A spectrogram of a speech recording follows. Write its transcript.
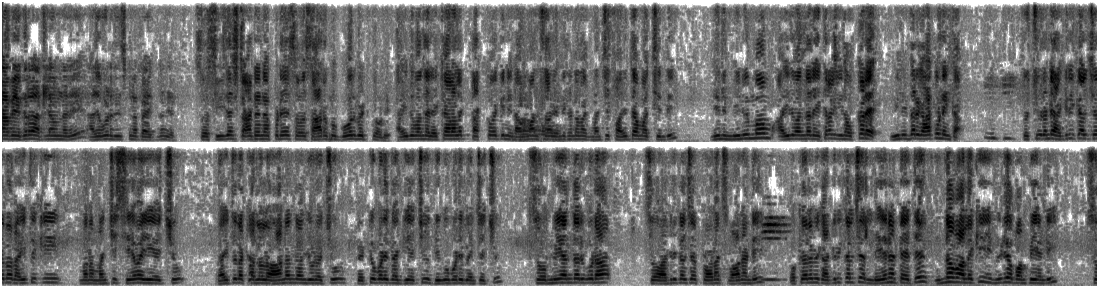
యాభై ఎకరాలు అట్లే ఉన్నది. అది కూడా తీసుకునే ప్రయత్నం చేస్తాం సో సీజన్ స్టార్ట్ అయినప్పుడే సో సార్ ఒక గోల్ పెట్టుకోండి. ఐదు వందల ఎకరాలకు తక్కువకి నేను అమ్మాను సార్. ఎందుకంటే నాకు మంచి ఫలితం వచ్చింది. నేను మినిమం ఐదు వందల ఎకరాలు ఈయన ఒక్కడే. వీళ్ళిద్దరు కాకుండా ఇంకా. సో చూడండి అగ్రికల్చర్లో రైతుకి మనం మంచి సేవ చేయొచ్చు. రైతుల కళ్ళలో ఆనందం చూడొచ్చు పెట్టుబడి తగ్గించచ్చు దిగుబడి పెంచొచ్చు. సో మీ అందరు కూడా సో అగ్రికల్చర్ ప్రోడక్ట్స్ వాడండి. ఒకవేళ మీకు అగ్రికల్చర్ లేనట్టయితే ఉన్న వాళ్ళకి ఈ వీడియో పంపించండి సో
